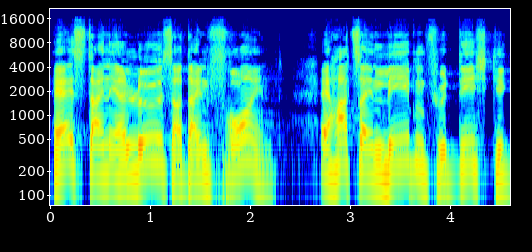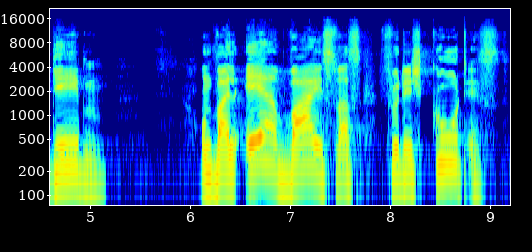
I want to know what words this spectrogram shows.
Er ist dein Erlöser, dein Freund. Er hat sein Leben für dich gegeben. Und weil er weiß, was für dich gut ist,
